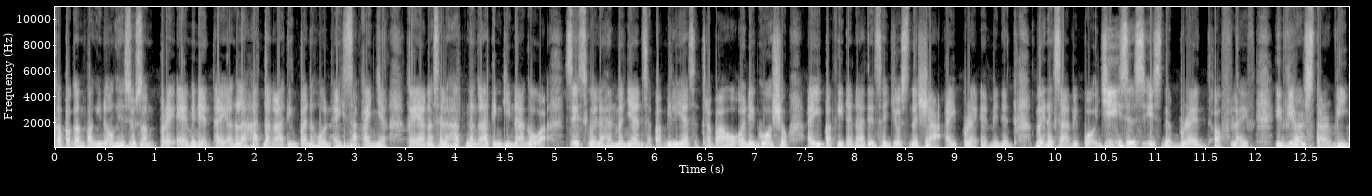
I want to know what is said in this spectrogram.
Kapag ang Panginoong Jesus ang preeminent ay ang lahat ng ating panahon ay sa Kanya. Kaya nga sa lahat ng ating ginagawa, sa eskwelahan man yan, sa pamilya, sa trabaho o negosyo, ay ipakita natin sa Diyos na siya ay preeminent. May nagsabi po, Jesus is the bread of life. If you're starving,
